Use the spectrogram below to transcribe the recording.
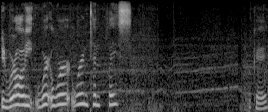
Dude, we're already we're we're we're in tenth place. Okay.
